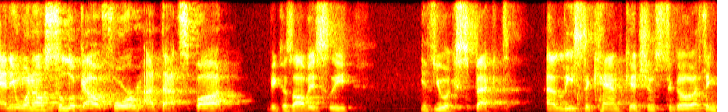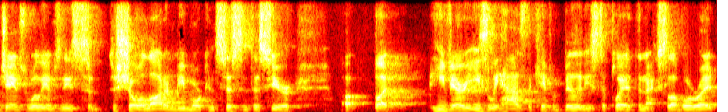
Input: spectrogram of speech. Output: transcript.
Anyone else to look out for at that spot? Because obviously, if you expect at least a Cam Kitchens to go, I think James Williams needs to, to show a lot and be more consistent this year. Uh, but he very easily has the capabilities to play at the next level, right?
